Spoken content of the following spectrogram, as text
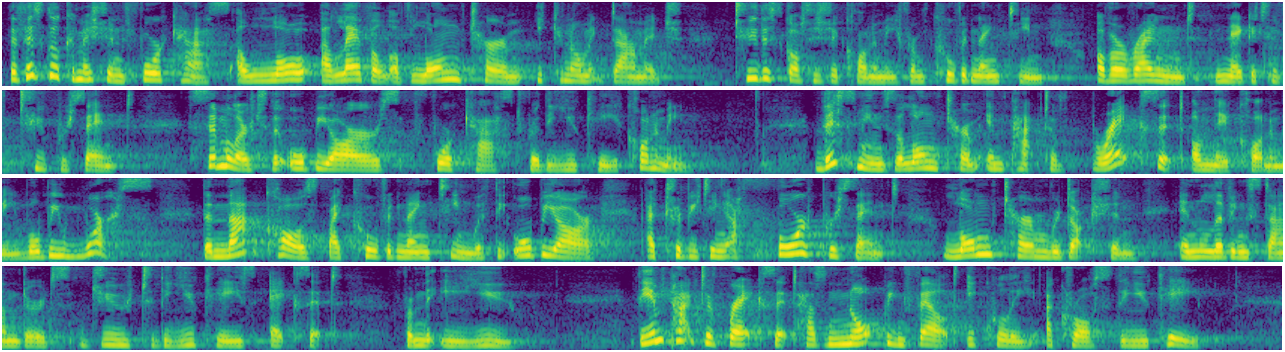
The Fiscal Commission forecasts a, a level of long-term economic damage to the Scottish economy from COVID-19 of around negative 2%, similar to the OBR's forecast for the UK economy. This means the long-term impact of Brexit on the economy will be worse than that caused by COVID-19, with the OBR attributing a 4% long-term reduction in living standards due to the UK's exit from the EU. The impact of Brexit has not been felt equally across the UK.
